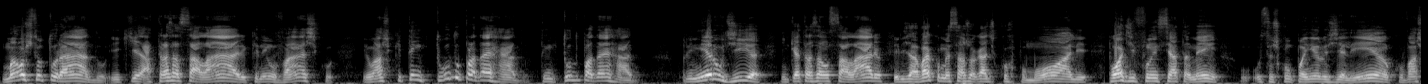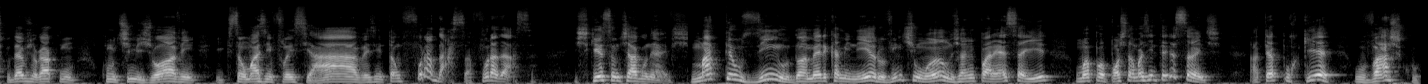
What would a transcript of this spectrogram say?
mal estruturado e que atrasa salário, que nem o Vasco, eu acho que tem tudo para dar errado. Tem tudo para dar errado. Primeiro dia em que atrasar um salário, ele já vai começar a jogar de corpo mole, pode influenciar também os seus companheiros de elenco. O Vasco deve jogar com, com um time jovem e que são mais influenciáveis. Então, furadaça, furadaça. Esqueçam o Thiago Neves. Mateuzinho, do América Mineiro, 21 anos, já me parece aí uma proposta mais interessante. Até porque o Vasco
